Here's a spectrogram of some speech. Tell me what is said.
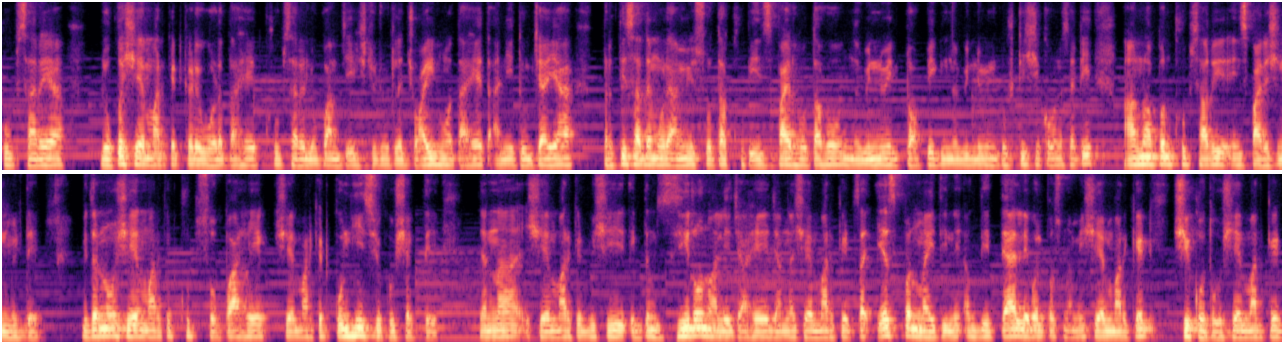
खूप साऱ्या लोक शेअर मार्केटकडे वळत आहेत. खूप सारे लोक आमच्या इन्स्टिट्यूटला जॉईन होत आहेत आणि तुमच्या या प्रतिसादामुळे आम्ही स्वतः खूप इन्स्पायर होत आहोत. नवीन नवीन टॉपिक नवीन नवीन गोष्टी शिकवण्यासाठी आम्हाला पण खूप सारी इन्स्पायरेशन मिळते. मित्रांनो शेअर मार्केट खूप सोपं आहे. शेअर मार्केट कोणीही शिकू शकते. ज्यांना शेअर मार्केटविषयी एकदम झिरो नॉलेज आहे ज्यांना शेअर मार्केटचा एस पण माहिती नाही अगदी त्या लेवलपासून आम्ही शेअर मार्केट शिकवतो. शेअर मार्केट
